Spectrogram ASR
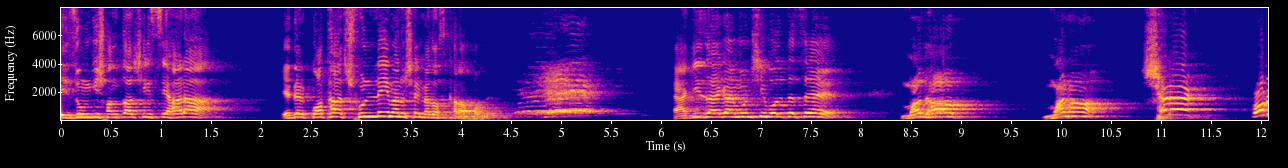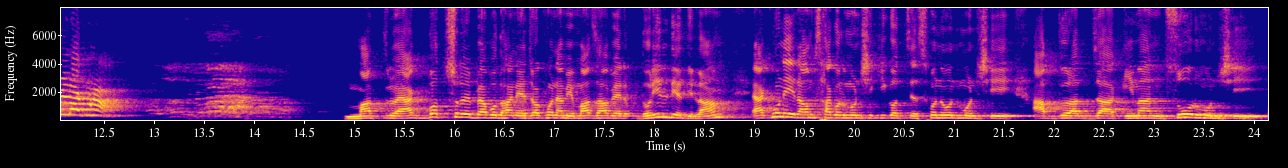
এই জঙ্গি সন্ত্রাসীর চেহারা? এদের কথা শুনলেই মানুষের মেজাজ খারাপ হবে। একই জায়গায় মুন্সি বলতেছে মাধাব মানা, সেরেক কবিরা গুণা মাত্র এক বছরের ব্যবধানে যখন আমি মাঝহাবের দলিল দিয়ে দিলাম, এখন এই রামসাগর মুন্সি কি করছে? সোনুন মুন্সি, আব্দুর রাজ্জাক, ইমান সোর মুন্সি।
